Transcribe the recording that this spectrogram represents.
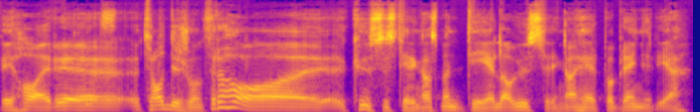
Vi har eh, tradisjon for å ha kunstutstillinger som en del av utstillinga her på Brenneriet.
